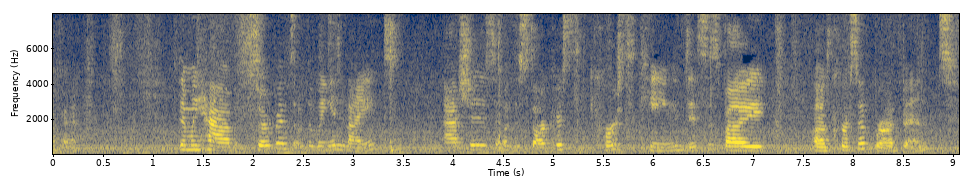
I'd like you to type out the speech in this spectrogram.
Okay. Then we have Serpents of the Winged Night, Ashes of the Star Cursed, King. This is by uh, Carissa Broadbent.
